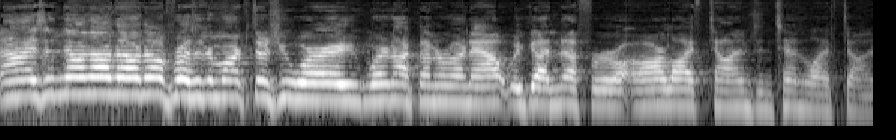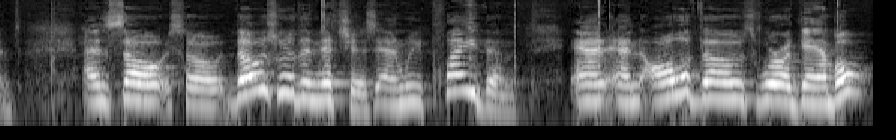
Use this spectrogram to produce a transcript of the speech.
I said, no, no, no, no, President Mark, don't you worry. We're not going to run out. We've got enough for our lifetimes and 10 lifetimes. And so, so those were the niches, and we played them. And, and all of those were a gamble,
